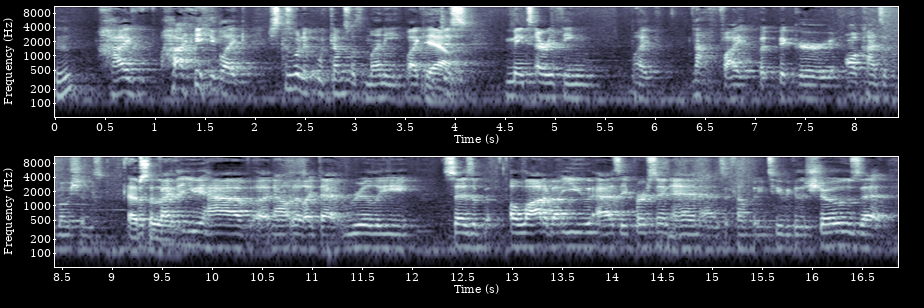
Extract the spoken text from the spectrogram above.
Hmm? high, high, like, just because when it, when it comes with money, like, Yeah. it just makes everything, like, not fight, but bicker and all kinds of emotions. But Absolutely. the fact that you have an outlet like that really says a, a lot about you as a person and as a company, too, because it shows that.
